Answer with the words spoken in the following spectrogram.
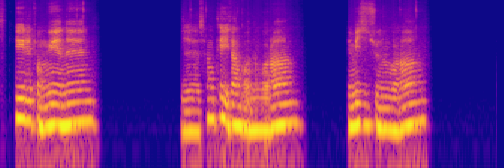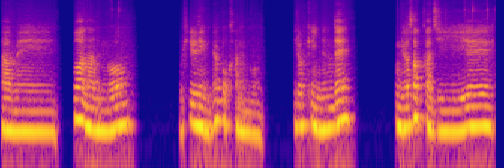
스킬 종류에는 이제 상태 이상 거는 거랑 데미지 주는 거랑 그다음에 소환하는 거, 뭐 힐링 회복하는 거 이렇게 있는데 총 여섯 가지의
